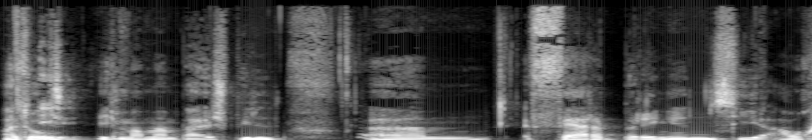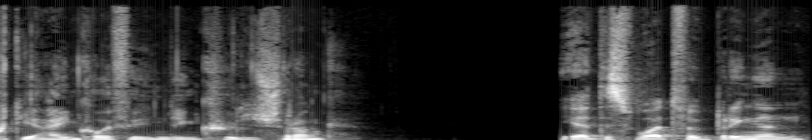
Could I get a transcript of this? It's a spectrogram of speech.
also ich, ich mache mal ein Beispiel. Ähm, verbringen Sie auch die Einkäufe in den Kühlschrank? Ja, das Wort verbringen,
